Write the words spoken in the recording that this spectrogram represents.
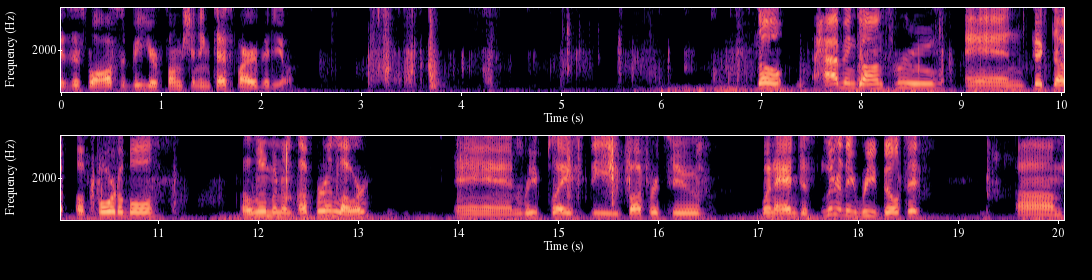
because this will also be your functioning test fire video. So, having gone through and picked up affordable aluminum upper and lower and replaced the buffer tube, went ahead and just literally rebuilt it. Um,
